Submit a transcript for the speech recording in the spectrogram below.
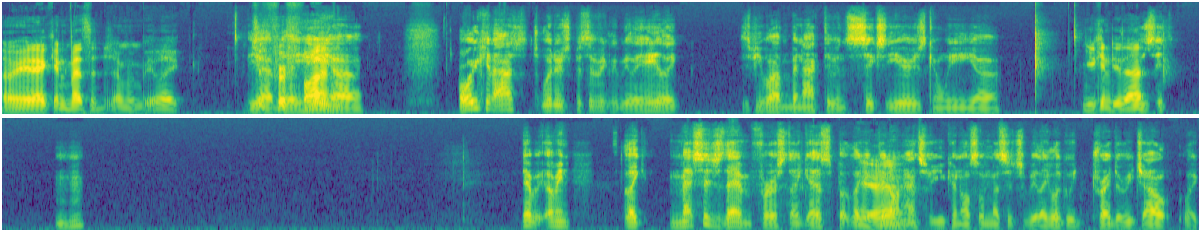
I mean, I can message them and be like, Just yeah, for like, fun. Hey, uh, or you can ask Twitter specifically, be like, hey, like these people haven't been active in six years. Can we uh you can do that? Mm-hmm. Yeah, but I mean, like message them first, I guess. But like, if they don't answer, you can also message to be like, "Look, we tried to reach out, like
